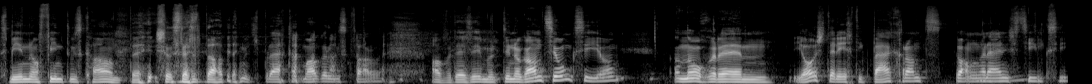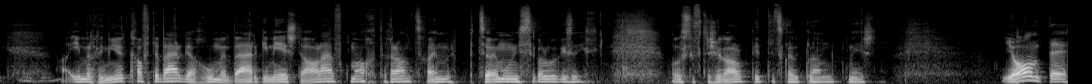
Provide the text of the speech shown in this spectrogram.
Smirnoff-Fintus gehabt. Und dann ist das Resultat dementsprechend mager ausgefallen. Aber da sind wir noch ganz jung gewesen, ja. Und nachher, ähm, ja, ist der Richtung Bergkranz gegangen, das Ziel gewesen. Hatte immer ein Mühe auf den Bergen. Ich habe kaum einen Berg im ersten Anlauf gemacht, den. Ich habe immer zweimal müssen schauen, sicher. Auf der Chagalp jetzt, glaube ich, gelangt, Ja, und dann äh,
